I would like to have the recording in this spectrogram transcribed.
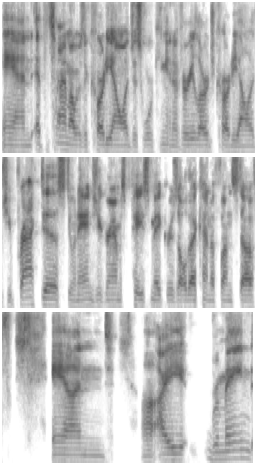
and at the time I was a cardiologist working in a very large cardiology practice, doing angiograms, pacemakers, all that kind of fun stuff, and uh, I remained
